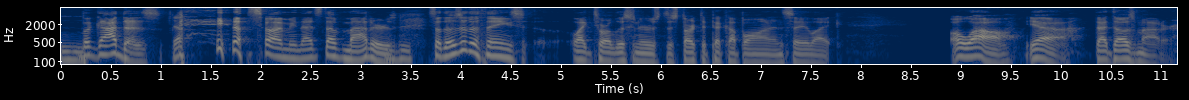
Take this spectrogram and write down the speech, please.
but God does. Yep. you know, so I mean that stuff matters. Mm-hmm. So those are the things like to our listeners to start to pick up on and say like, oh wow, yeah, that does matter.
